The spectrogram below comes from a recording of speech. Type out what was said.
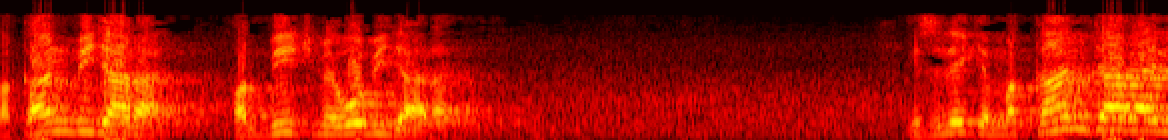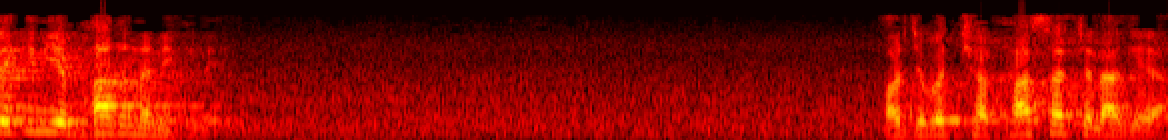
مکان بھی جا رہا ہے اور بیچ میں وہ بھی جا رہا ہے۔ اس لیے کہ مکان جا رہا ہے لیکن یہ بھاگ نہ نکلے۔ اور جب اچھا خاصا چلا گیا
